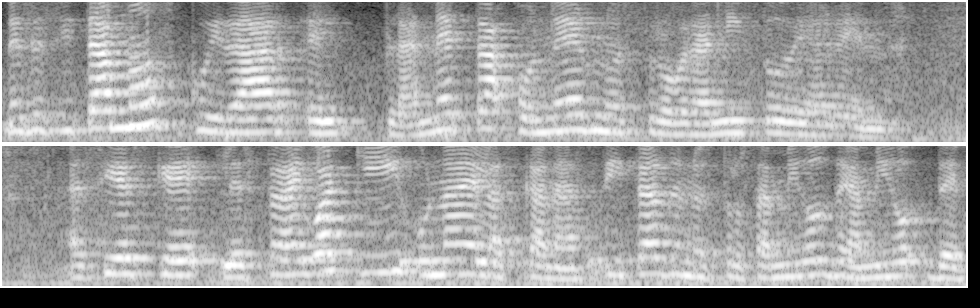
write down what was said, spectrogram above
Necesitamos cuidar el planeta, poner nuestro granito de arena. Así es que les traigo aquí una de las canastitas de nuestros amigos de amigos de...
